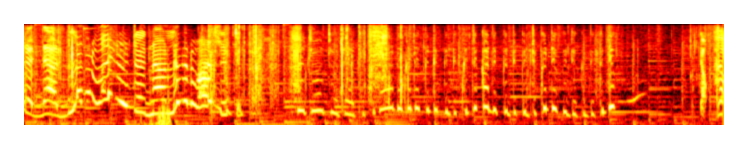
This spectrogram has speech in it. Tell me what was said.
truck now. Look at truck now. Look. Go, go.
